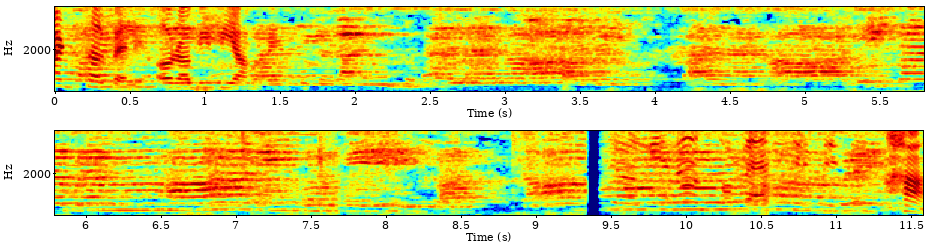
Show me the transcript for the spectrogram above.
आठ साल पहले और अभी भी यहाँ पे हाँ।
